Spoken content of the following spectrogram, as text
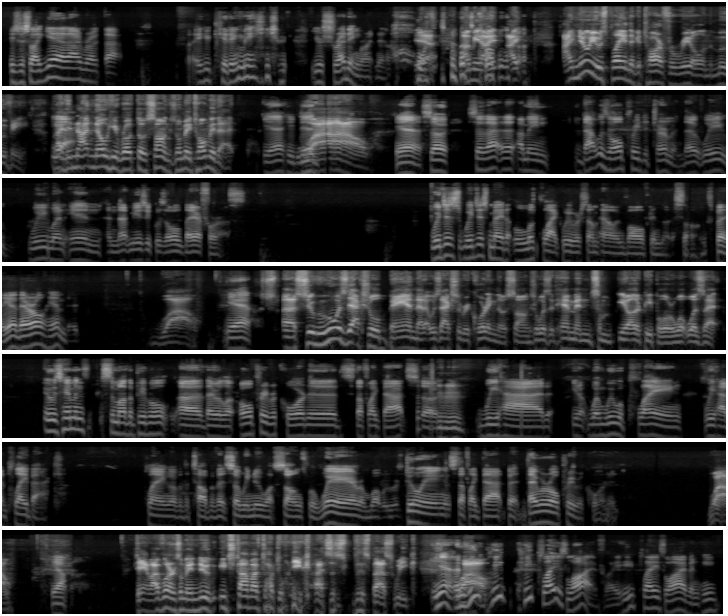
he's just like yeah i wrote that are you kidding me you're, shredding right now yeah What's- i mean I, I i knew he was playing the guitar for real in the movie but i did not know he wrote those songs nobody told me that yeah he did wow Yeah. So so that I mean that was all predetermined. That we we went in and that music was all there for us. We just we just made it look like we were somehow involved in those songs. But yeah, they're all him, dude. Wow Yeah. uh, Sue, who was the actual band that was actually recording those songs, or was it him and some you know other people, or what was that? It was him and some other people. Uh, they were like all pre-recorded stuff like that. So Mhm. we had, you know, when we were playing, we had playback playing over the top of it, so we knew what songs were where and what we were doing and stuff like that. But they were all pre-recorded. Wow, Yeah. Damn! I've learned something new each time I've talked to one of you guys this this past week. Yeah, and Wow. he, he he plays live. Like he plays live and he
